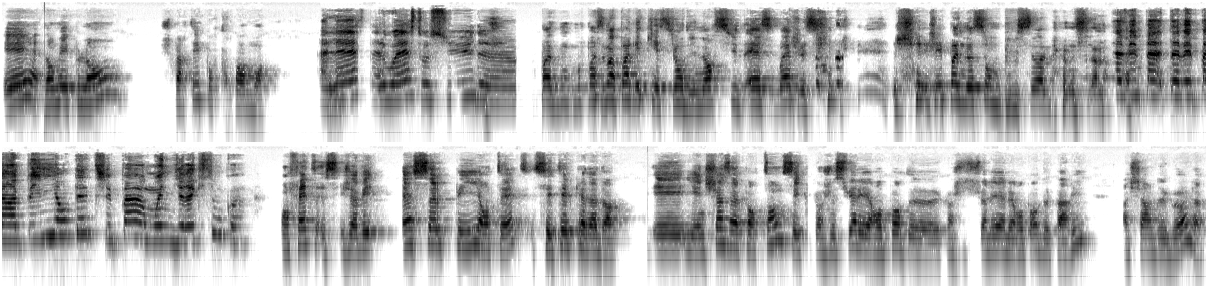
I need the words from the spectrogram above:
Et dans mes plans, je partais pour trois mois. À l'est, à l'ouest, au sud euh? Passe-moi pas les questions du nord, sud, est. Ouais, je suis. J'ai pas de notion de boussole comme ça. T'avais pas, pas un pays en tête, je sais pas, au moins une direction, quoi en fait, j'avais un seul pays en tête, c'était le Canada. Et il y a une chose importante, c'est que quand je suis à l'aéroport de, quand je suis allé à l'aéroport de Paris, à Charles de Gaulle,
